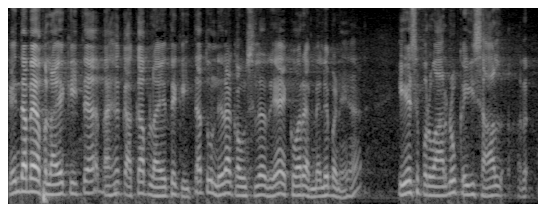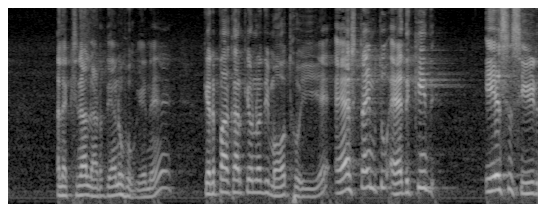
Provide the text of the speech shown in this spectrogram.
ਕਹਿੰਦਾ ਮੈਂ ਅਪਲਾਈ ਕੀਤਾ, ਮੈਂ ਕਿਹਾ ਕਾਕਾ ਅਪਲਾਈ ਤੇ ਕੀਤਾ, ਤੂੰ ਨਿਹਰਾ ਕਾਉਂਸਲਰ ਰਿਹਾ, ਇੱਕ ਵਾਰ ਐਮਐਲਏ ਬਣਿਆ ਇਸ ਪਰਿਵਾਰ ਨੂੰ ਕਈ ਸਾਲ ਇਲੈਕਸ਼ਨਾਂ ਲੜਦਿਆਂ ਨੂੰ ਹੋ ਗਏ ਨੇ। ਕਿਰਪਾ ਕਰਕੇ ਉਹਨਾਂ ਦੀ ਮੌਤ ਹੋਈ ਹੈ ਇਸ ਟਾਈਮ ਤੂੰ ਐਦਕੀ ਇਸ ਸੀਟ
